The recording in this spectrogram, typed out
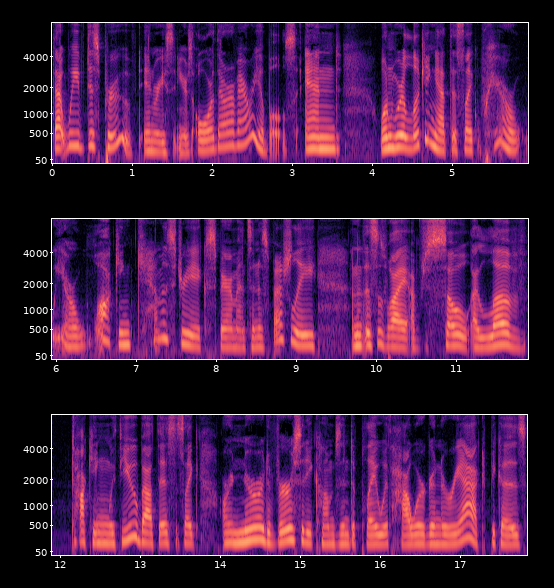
that we've disproved in recent years, or there are variables. And when we're looking at this, like we are we are walking chemistry experiments, and especially, and this is why I'm just so I love talking with you about this. It's like our neurodiversity comes into play with how we're going to react because,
